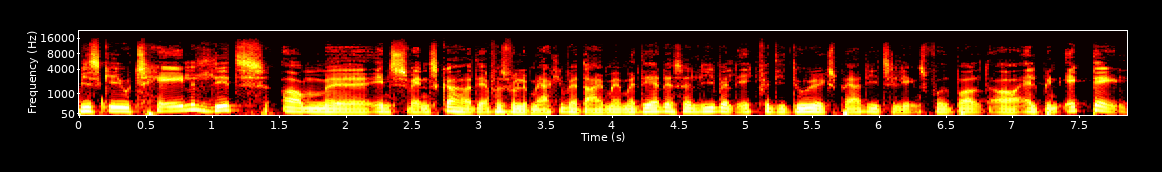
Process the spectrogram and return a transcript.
Vi skal jo tale lidt om øh, en svensker, og derfor er det selvfølgelig mærkeligt at være dig med, men det er det så alligevel ikke, fordi du er jo ekspert i italiensk fodbold. Og Albin Ekdal,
